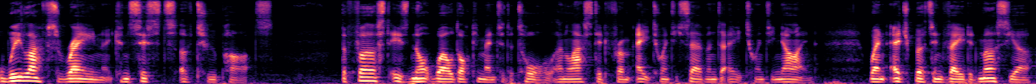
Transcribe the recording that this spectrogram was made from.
Wiglaf's reign consists of two parts. The first is not well documented at all and lasted from 827 to 829, when Egbert invaded Mercia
